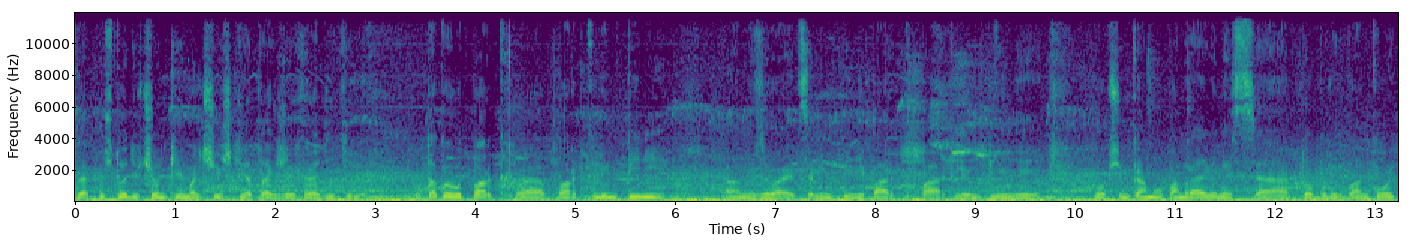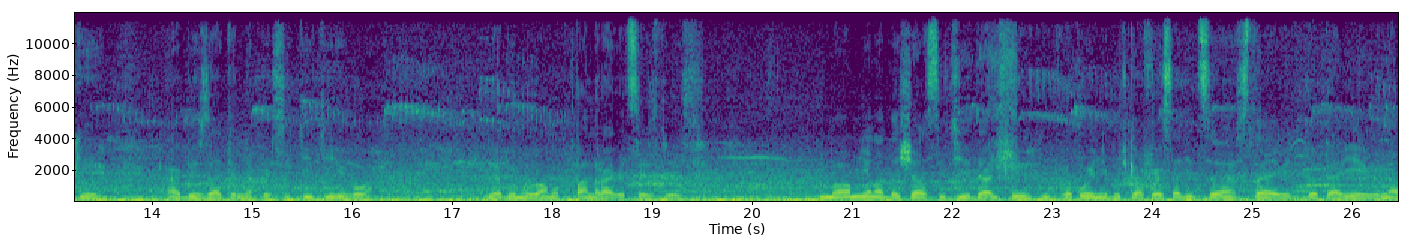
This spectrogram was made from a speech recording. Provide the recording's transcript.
Так, ну что, девчонки и мальчишки, а также их родители. Вот такой вот парк, а, парк Люмпини, а, называется Люмпини парк, парк Люмпини. В общем, кому понравилось, а, кто будет в Бангкоке, обязательно посетите его. Я думаю, вам понравится здесь. Ну а мне надо сейчас идти дальше, в какое-нибудь кафе садиться, ставить батарею на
